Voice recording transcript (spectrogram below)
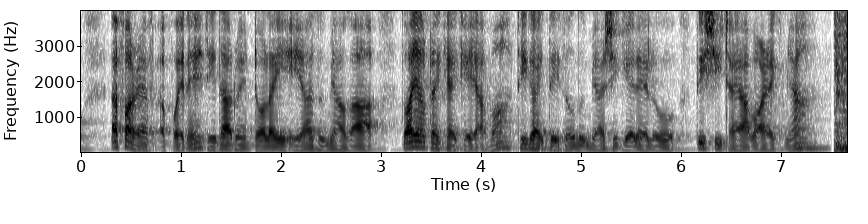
FRF အဖွဲ့နဲ့ဒေတာရင်းတော်လိုင်းအင်အားစုများကတွားရောက်တိုက်ခိုက်ခဲ့ရမှာထိခိုက်ဒေဆုံးသူများရှိခဲ့တယ်လို့သိရှိထားရပါတယ်ခင်ဗျာ။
